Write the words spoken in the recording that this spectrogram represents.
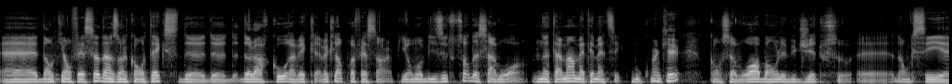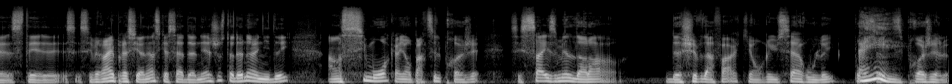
Euh, donc, ils ont fait ça dans un contexte de, de, de leur cours avec, avec leurs professeurs. Puis, ils ont mobilisé toutes sortes de savoirs, notamment en mathématiques, beaucoup. OK. Concevoir, bon, le budget, tout ça. Euh, donc, c'est, c'était, c'est c'est vraiment impressionnant ce que ça donnait. Juste te donner une idée, en six mois, quand ils ont parti le projet, c'est 16 000 de chiffre d'affaires qui ont réussi à rouler pour Hey! ce petit projet-là.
